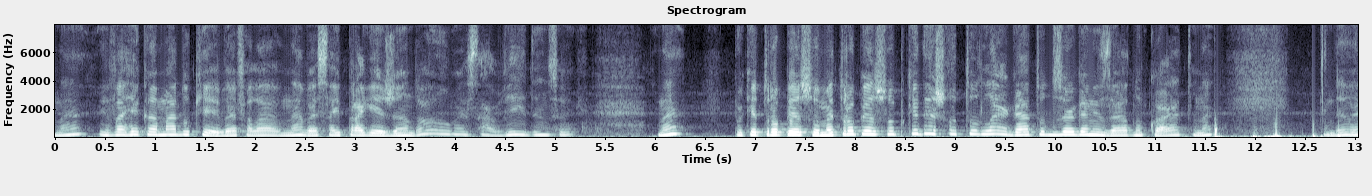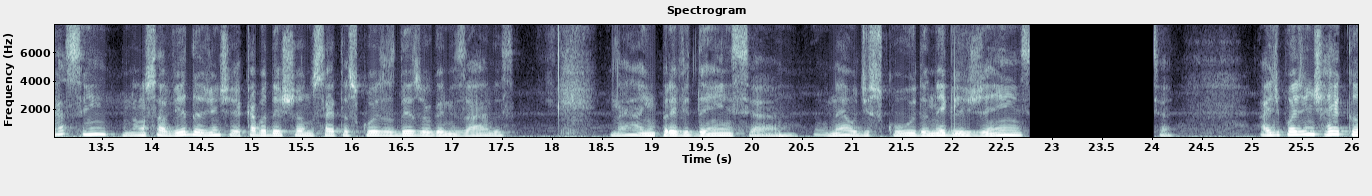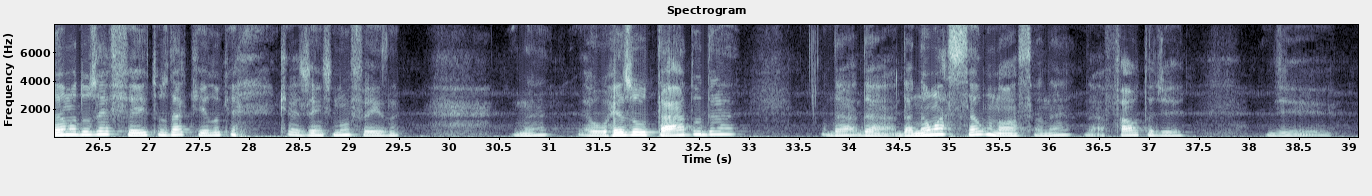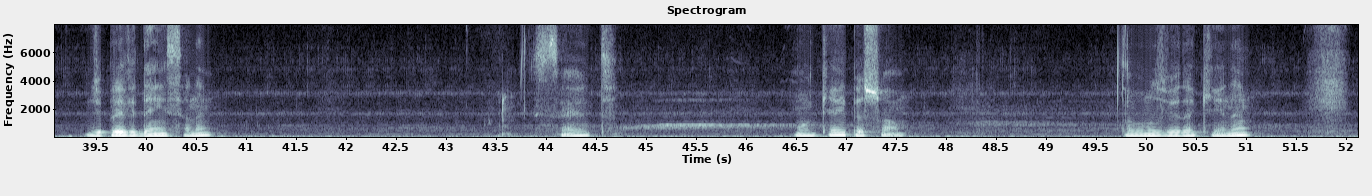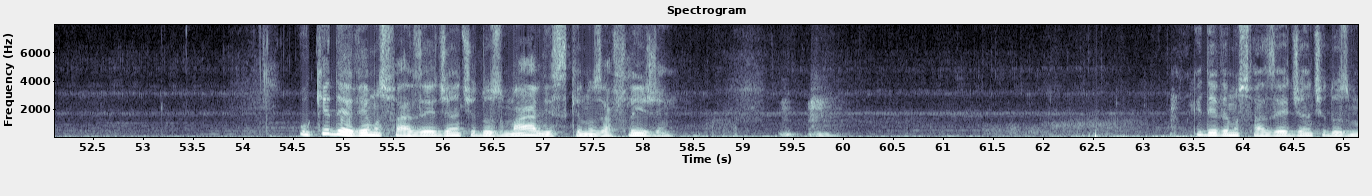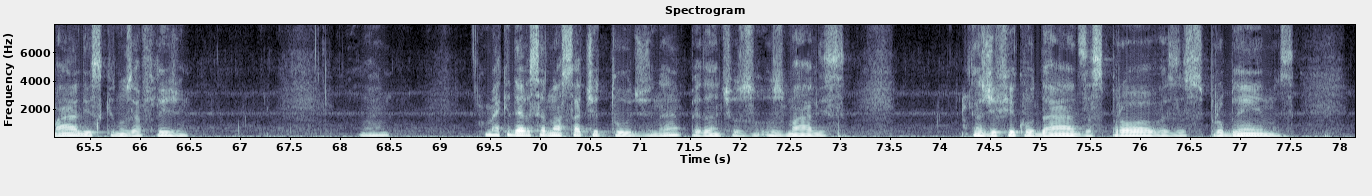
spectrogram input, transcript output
né? E vai reclamar do quê? Vai falar, né? Vai sair praguejando, oh, essa vida, não sei o quê, né? Porque tropeçou, mas tropeçou porque deixou tudo largado, tudo desorganizado no quarto, né? Entendeu? É assim. Nossa vida a gente acaba deixando certas coisas desorganizadas, né? A imprevidência, né? O descuido, a negligência. Aí depois a gente reclama dos efeitos daquilo que, que a gente não fez, né? Né? É o resultado da, da, da, da não ação nossa, né? Da falta de, de, de previdência, né? Certo. Ok, pessoal. Então vamos ver aqui, né? O que devemos fazer diante dos males que nos afligem? Que devemos fazer diante dos males que nos afligem? Né? Como é que deve ser a nossa atitude né? perante os, os males, as dificuldades, as provas, os problemas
